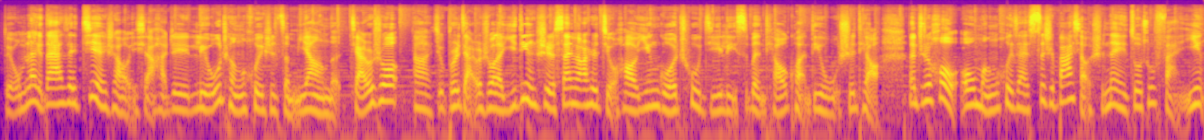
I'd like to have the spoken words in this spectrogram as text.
对，我们来给大家再介绍一下哈，这流程会是怎么样的？假如说啊，就不是假如说了，一定是三月二十九号，英国触及里斯本条款第五十条，那之后欧盟会在四十八小时内做出反应。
